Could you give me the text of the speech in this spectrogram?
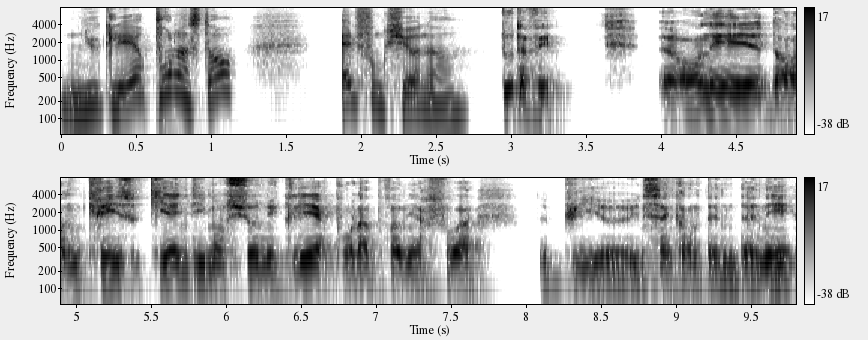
nucléaire, pour l'instant, elle fonctionne. Tout à fait. Euh, on est dans une crise qui a une dimension nucléaire pour la première fois depuis euh, une cinquantaine d'années,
